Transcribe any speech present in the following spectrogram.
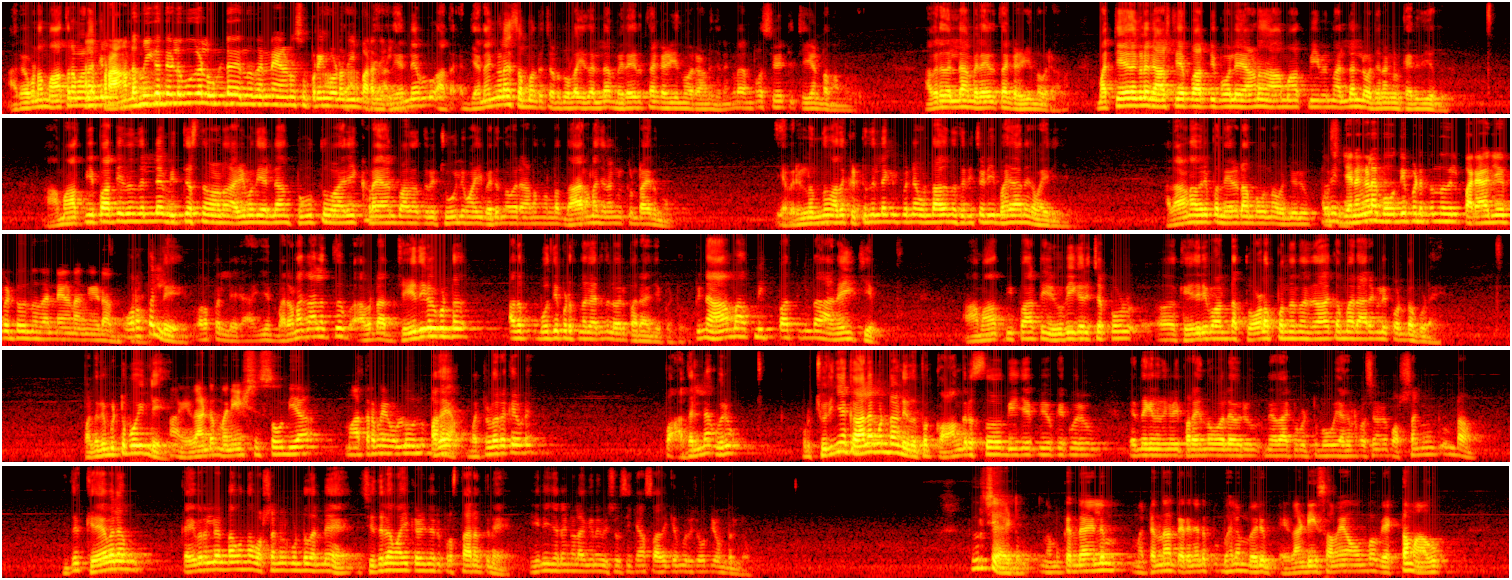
ആരോപണം മാത്രമാണ് പ്രാഥമിക തെളിവുകൾ ഉണ്ട് എന്ന് തന്നെയാണ് സുപ്രീം കോടതിയും അത് പറഞ്ഞത് തന്നെ ഉള്ളൂ. അത് ജനങ്ങളെ സംബന്ധിച്ചിടത്തോളം ഇതെല്ലാം വിലയിരുത്താൻ കഴിയുന്നവരാണ്. ജനങ്ങളെ അണ്ടർസ്റ്റിമേറ്റ് ചെയ്യേണ്ട നമ്മൾ. അവരിതെല്ലാം വിലയിരുത്താൻ കഴിയുന്നവരാണ്. മറ്റേതെങ്കിലും രാഷ്ട്രീയ പാർട്ടി പോലെയാണ് ആം ആദ്മി എന്നല്ലല്ലോ ജനങ്ങൾ കരുതിയത്. ആം ആദ്മി പാർട്ടി ഇതെല്ലാം വ്യത്യസ്തമാണ്. അഴിമതിയെല്ലാം തൂത്തുവാരി കളയാൻ പാകത്തിന് ചൂലുമായി വരുന്നവരാണെന്നുള്ള ധാരണ ജനങ്ങൾക്കുണ്ടായിരുന്നു. ഇവരിൽ നിന്നും അത് കിട്ടുന്നില്ലെങ്കിൽ പിന്നെ ഉണ്ടാകുന്ന തിരിച്ചടി ഭയാനകമായിരിക്കും. അതാണ് അവരിപ്പോൾ നേരിടാൻ പോകുന്ന വലിയൊരു. ജനങ്ങളെ ബോധ്യപ്പെടുത്തുന്നതിൽ പരാജയപ്പെട്ടു എന്ന് തന്നെയാണ് അങ്ങയുടെ ഉറപ്പല്ലേ? ഉറപ്പല്ലേ? ഈ ഭരണകാലത്ത് അവരുടെ ചെയ്തികൾ കൊണ്ട് അത് ബോധ്യപ്പെടുത്തുന്ന കാര്യത്തിൽ അവർ പരാജയപ്പെട്ടു. പിന്നെ ആം ആദ്മി പാർട്ടിയുടെ അനൈക്യം. ആം ആദ്മി പാർട്ടി രൂപീകരിച്ചപ്പോൾ കേജ്രിവാളിന്റെ തോളൊപ്പം നിന്ന നേതാക്കന്മാർ ആരെങ്കിലും ഇപ്പോൾ ഉണ്ടോ കൂടെ? പലരും വിട്ടുപോയില്ലേ? ഏതാണ്ട് മനീഷ് സിസോദിയ മാത്രമേ ഉള്ളൂ എന്ന് അതെ പറയാം. മറ്റുള്ളവരൊക്കെ എവിടെ? അപ്പോൾ അതെല്ലാം ഒരു ചുരുങ്ങിയ കാലം കൊണ്ടാണ് ഇത്. ഇപ്പോൾ കോൺഗ്രസ് ബി ജെ പി ഒക്കെ ഒരു എന്തെങ്കിലും നിങ്ങൾ ഈ പറയുന്ന പോലെ ഒരു നേതാക്കൾ വിട്ടുപോയി അങ്ങനെ പ്രശ്നങ്ങൾ വർഷങ്ങൾ ഉണ്ടാവും ഇത് കേവലം കൈവരലുണ്ടാകുന്ന വർഷങ്ങൾ കൊണ്ട് തന്നെ ശിഥിലമായി കഴിഞ്ഞ ഒരു പ്രസ്ഥാനത്തിനെ ഇനി ജനങ്ങൾ എങ്ങനെ വിശ്വസിക്കാൻ സാധിക്കുന്ന ഒരു ചോദ്യം ഉണ്ടല്ലോ. തീർച്ചയായിട്ടും. നമുക്കെന്തായാലും മറ്റന്നാൾ തിരഞ്ഞെടുപ്പ് ഫലം വരും. ഏതാണ്ട് ഈ സമയമാകുമ്പോൾ വ്യക്തമാകും.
